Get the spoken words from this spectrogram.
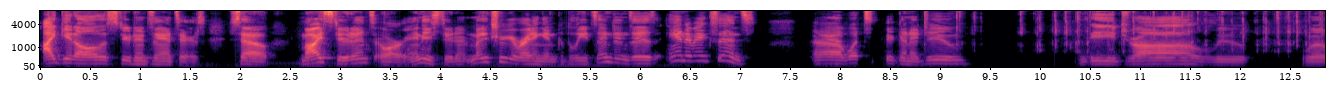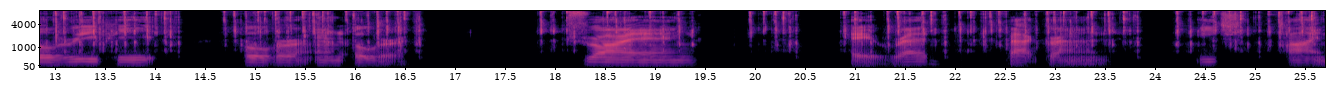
I get all the students' answers. So my students, or any student, make sure you're writing incomplete sentences and it makes sense. Uh, what's it going to do? The draw loop will repeat over and over, drawing a red background each time.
